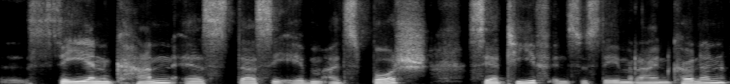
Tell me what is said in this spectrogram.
äh, sehen kann, ist, dass sie eben als Bosch sehr tief ins System rein können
